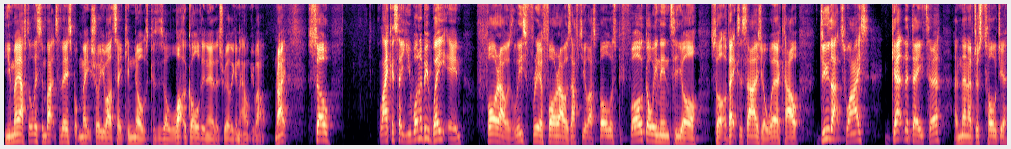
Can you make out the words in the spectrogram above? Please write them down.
you may have to listen back to this, but make sure you are taking notes because there's a lot of gold in here that's really going to help you out, right? So, like I say, you want to be waiting four hours, at least three or four hours after your last bolus before going into your sort of exercise, your workout. Do that twice, get the data, and then I've just told you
